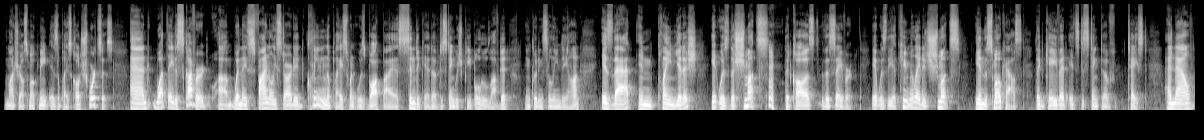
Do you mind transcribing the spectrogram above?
Montreal smoked meat is a place called Schwartz's. And what they discovered um, when they finally started cleaning the place, when it was bought by a syndicate of distinguished people who loved it, including Celine Dion, is that in plain Yiddish, it was the schmutz that caused the savor. It was the accumulated schmutz in the smokehouse that gave it its distinctive taste. And now,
